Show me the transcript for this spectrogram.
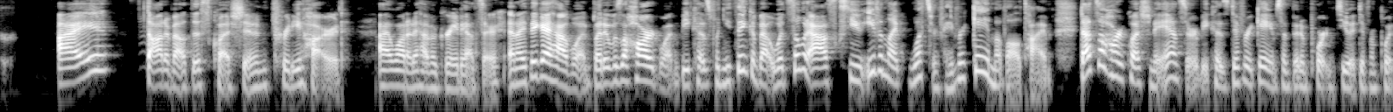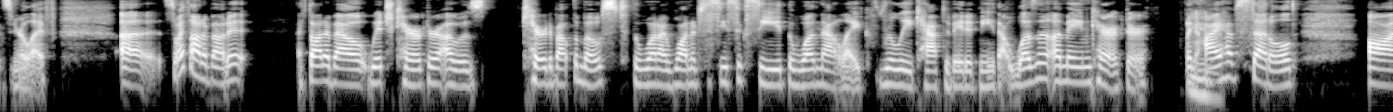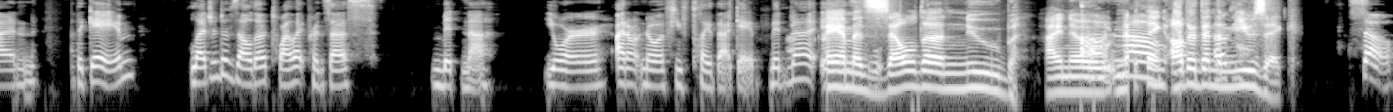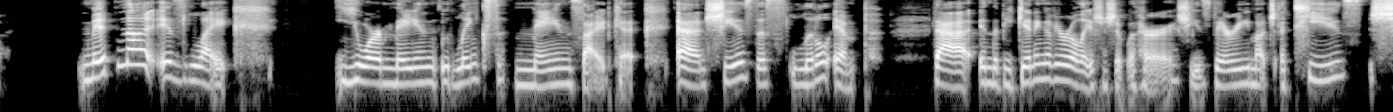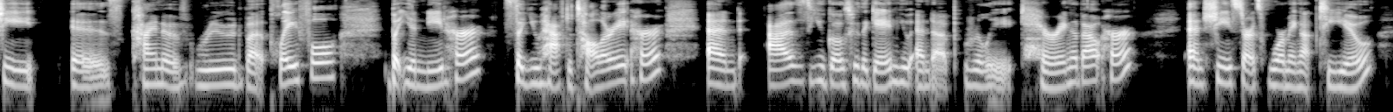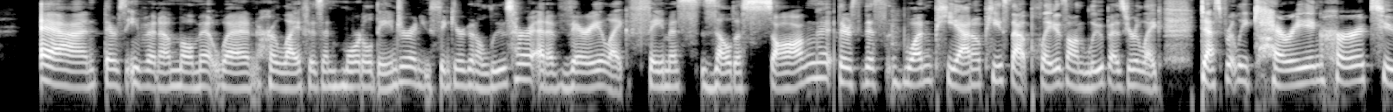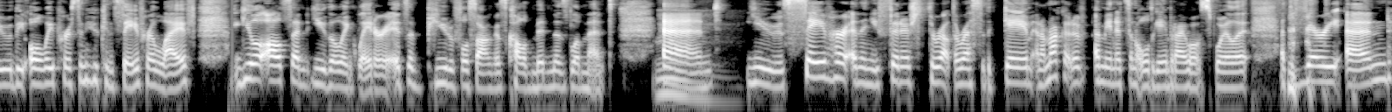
I thought about this question pretty hard. I wanted to have a great answer. And I think I have one, but it was a hard one because when you think about when someone asks you, even like, what's your favorite game of all time? That's a hard question to answer because different games have been important to you at different points in your life. Uh, so I thought about it. I thought about which character I was cared about the most, the one I wanted to see succeed, the one that like really captivated me that wasn't a main character. And mm. I have settled on the game Legend of Zelda Twilight Princess Midna your I don't know if you've played that game. Midna I am a Zelda noob. I oh, know oh, no. nothing other than the okay. music. So, Midna is like your main Link's main sidekick and she is this little imp that in the beginning of your relationship with her, she's very much a tease. She is kind of rude but playful, but you need her so you have to tolerate her. And as you go through the game, you end up really caring about her and she starts warming up to you. And there's even a moment when her life is in mortal danger and you think you're going to lose her. And a very like famous Zelda song. There's this one piano piece that plays on loop as you're like desperately carrying her to the only person who can save her life. You'll, I'll send you the link later. It's a beautiful song. It's called Midna's Lament. Mm. And you save her and then you finish throughout the rest of the game and i'm not gonna i mean it's an old game but i won't spoil it at the very end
